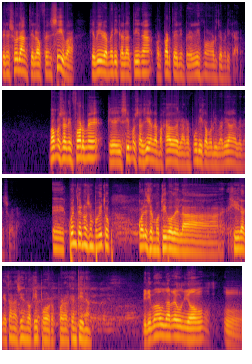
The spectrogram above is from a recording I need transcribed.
Venezuela ante la ofensiva que vive América Latina por parte del imperialismo norteamericano. Vamos al informe que hicimos allí en la Embajada de la República Bolivariana de Venezuela. Eh, cuéntenos un poquito ¿Cuál es el motivo de la gira que están haciendo aquí por, Argentina? Vinimos a una reunión mm,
